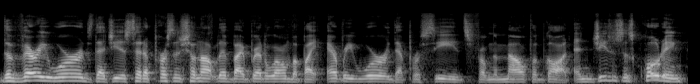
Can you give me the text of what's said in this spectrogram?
the very words that Jesus said, a person shall not live by bread alone, but by every word that proceeds from the mouth of God. And Jesus is quoting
